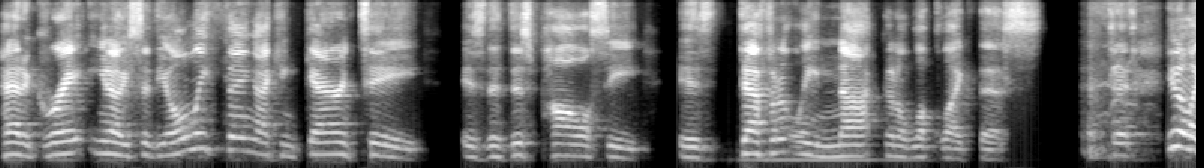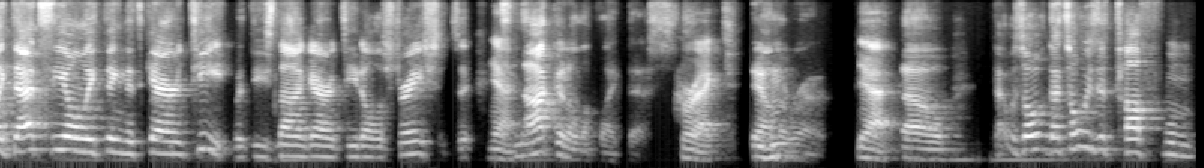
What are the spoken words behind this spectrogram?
had a great, you know, he said, the only thing I can guarantee is that this policy is definitely not going to look like this. You know, like that's the only thing that's guaranteed with these non-guaranteed illustrations. It- yeah. It's not going to look like this Correct. down Mhm. the road. Yeah. So that was that's always a tough one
